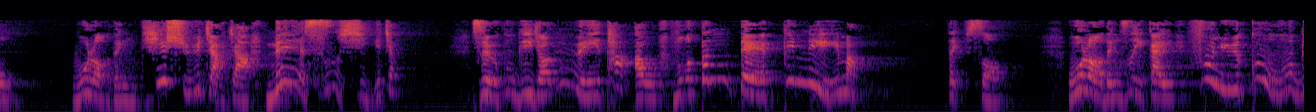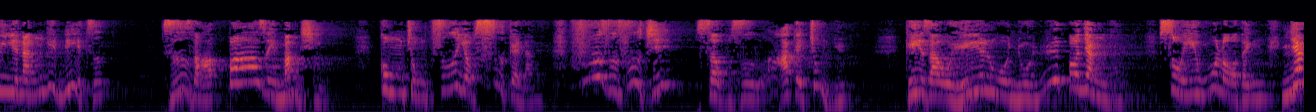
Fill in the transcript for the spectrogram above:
恶？吴老等铁血家家，乃是邪将。如果给叫与他傲，我等待给你吗？对说，吴老等是一个妇女孤僻能的女子，自上八人忙行，宫中只有四个人，夫是自己，收是那个中女？给着黑罗女遇到娘夫，所以吴老等娘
